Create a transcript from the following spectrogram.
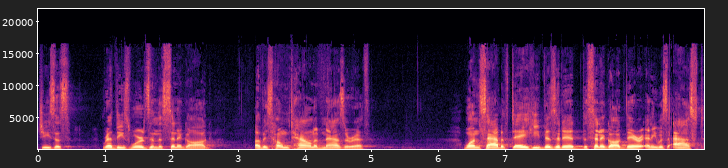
Jesus read these words in the synagogue of his hometown of Nazareth. One Sabbath day, he visited the synagogue there and he was asked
